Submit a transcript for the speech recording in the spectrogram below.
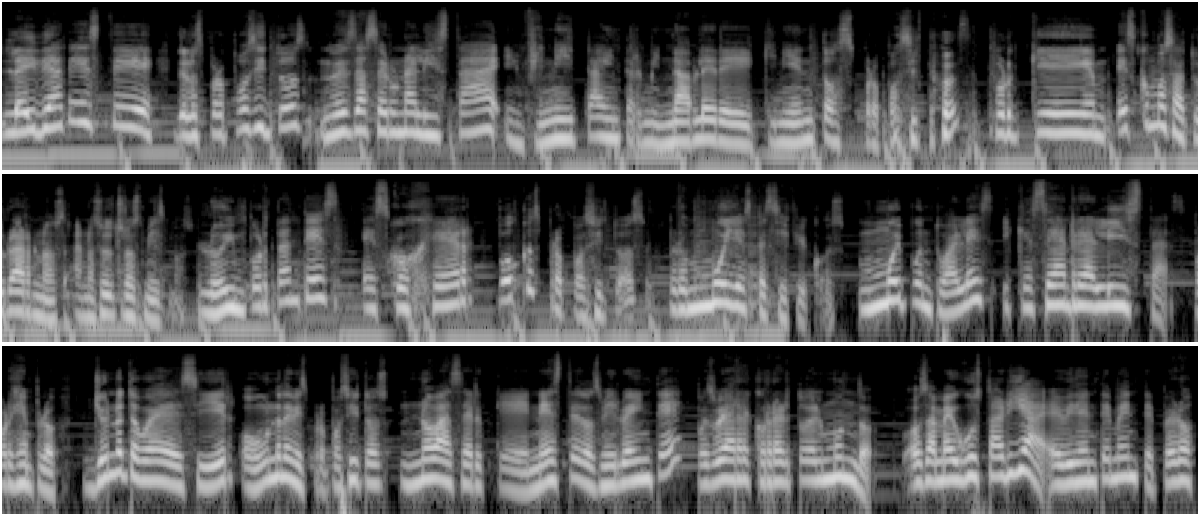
la idea de este de los propósitos no es hacer una lista infinita interminable de 500 propósitos, porque es como saturarnos a nosotros mismos. Lo importante es escoger pocos propósitos, pero muy específicos, muy puntuales y que sean realistas. Por ejemplo, yo no te voy a decir, o uno de mis propósitos no va a ser que en este 2020, pues voy a recorrer todo el mundo. O sea, me gustaría, evidentemente, pero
